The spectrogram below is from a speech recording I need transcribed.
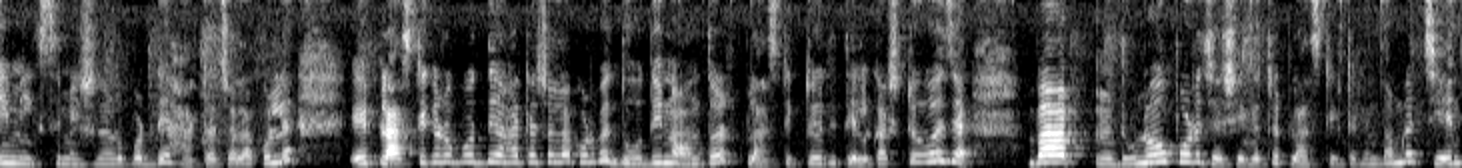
এই মিক্সি মেশিনের উপর দিয়ে হাঁটাচলা করলে, এই প্লাস্টিকের উপর দিয়ে হাঁটাচলা করবে। দুদিন অন্তর প্লাস্টিকটা যদি তেল কাজটা হয়ে যায় বা ধুলোও পড়েছে সেক্ষেত্রে প্লাস্টিকটা কিন্তু আমরা চেঞ্জ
